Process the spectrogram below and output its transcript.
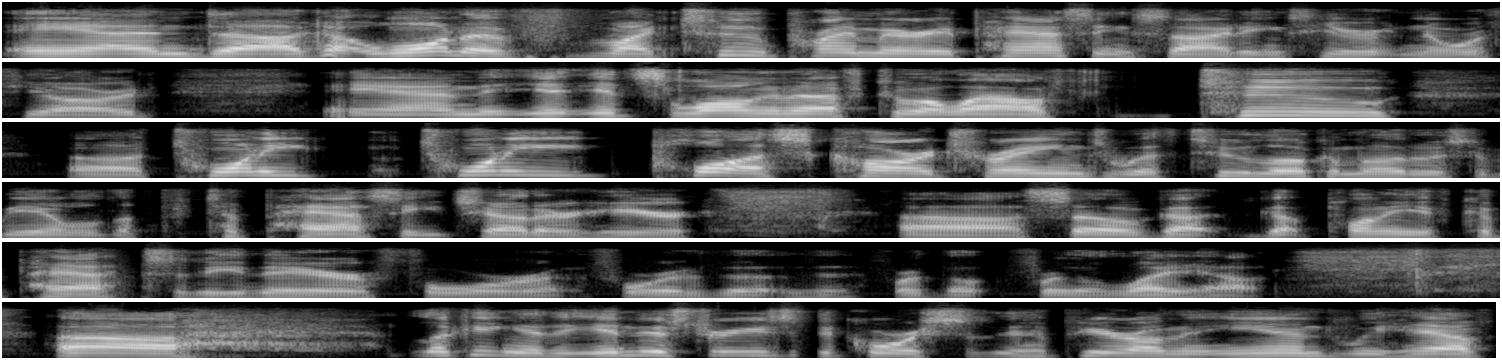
and uh, I got one of my two primary passing sidings here at North Yard, and it, it's long enough to allow two uh, 20, 20 plus car trains with two locomotives to be able to, to pass each other here. Uh, so got got plenty of capacity there for for the, for the for the layout. Uh, looking at the industries, of course, up here on the end, we have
